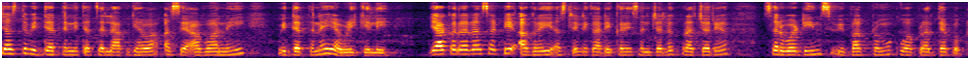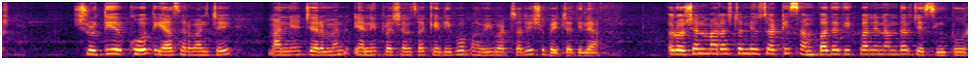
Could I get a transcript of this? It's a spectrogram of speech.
जास्त विद्यार्थ्यांनी त्याचा लाभ घ्यावा असे आवाहनही विद्यार्थ्यांना यावेळी केले. या करारासाठी आग्रही असलेले कार्यकारी संचालक प्राचार्य सर्व डीन्स विभाग प्रमुख व प्राध्यापक श्रुती खोत या सर्वांचे मान्य चेअरमन यांनी प्रशंसा केली व भावी वाटचाली शुभेच्छा दिल्या. रोशन महाराष्ट्र न्यूजसाठी संपादक इक्बाल इनामदार जयसिंगपूर.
